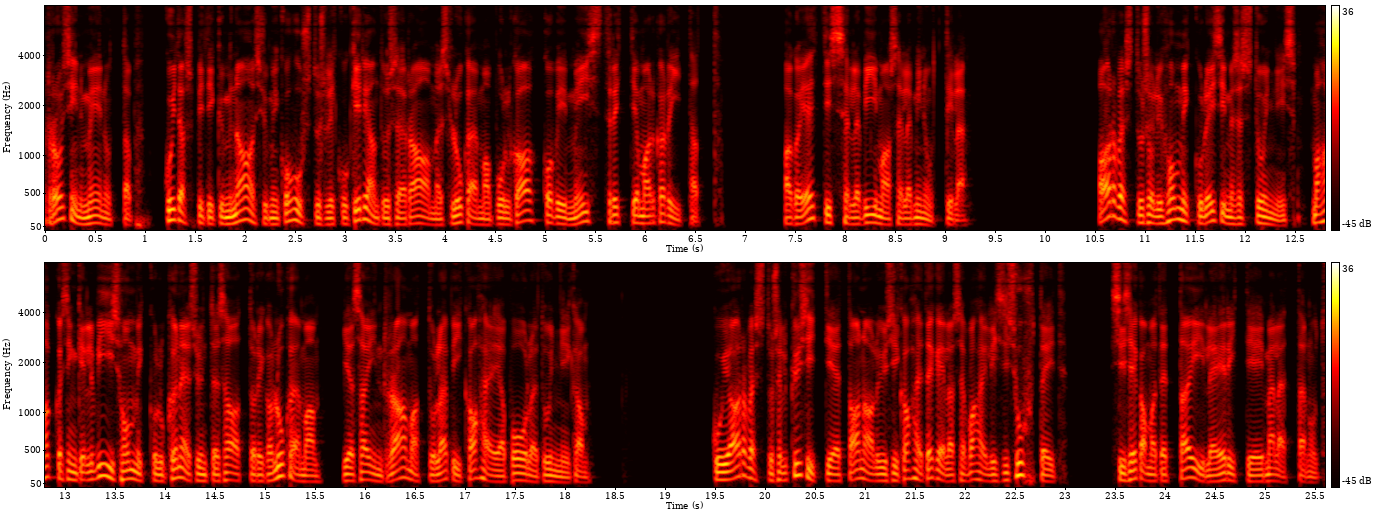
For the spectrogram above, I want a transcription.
Rosin meenutab, kuidas pidi gümnaasiumi kohustusliku kirjanduse raames lugema Bulgakovi meistrit ja Margaritat aga jättis selle viimasele minutile. Arvestus oli hommikul esimeses tunnis, ma hakkasin kell viis hommikul kõnesüntesaatoriga lugema ja sain raamatu läbi kahe ja poole tunniga. kui arvestusel küsiti, et analüüsi kahe tegelase vahelisi suhteid, siis ega ma detaile eriti ei mäletanud.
